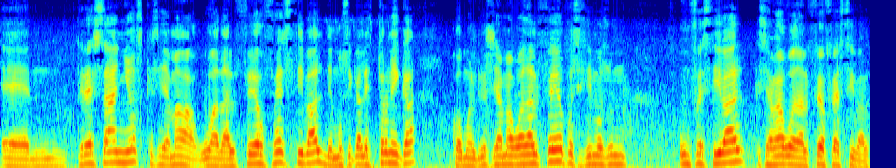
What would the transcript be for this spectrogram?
en tres años que se llamaba Guadalfeo Festival de música electrónica. Como el río se llama Guadalfeo, pues hicimos un, un festival que se llama Guadalfeo Festival,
